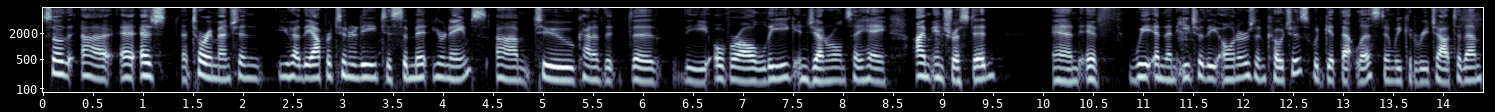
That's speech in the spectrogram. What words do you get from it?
So, uh, as Tori mentioned, you had the opportunity to submit your names um, to kind of the, the the overall league in general and say, "Hey, I'm interested." And if we, and then each of the owners and coaches would get that list and we could reach out to them.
